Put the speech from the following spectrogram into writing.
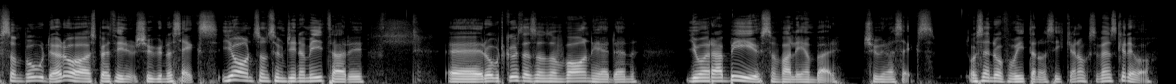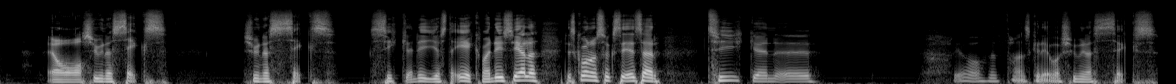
som borde då ha spelat in 2006. Jansson som Dynamit-Harry, eh, Robert Gustafsson som Vanheden, Johan Rabaeus som Wallenberg 2006. Och sen då får vi hitta någon Sickan också. Vem ska det vara? Ja, 2006. 2006. Sickan, det är Gösta Ekman. Det är ju så jävla, det ska vara någon eh, så här, tyken, eh, ja, vem fan ska det vara 2006?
